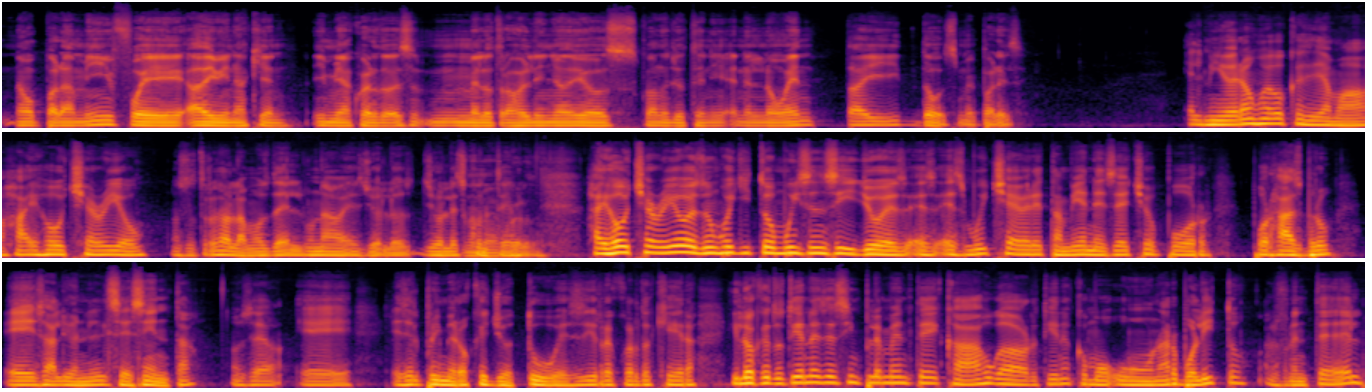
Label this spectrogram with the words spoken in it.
No, para mí fue Adivina quién. Y me acuerdo, es- me lo trajo el niño Dios cuando yo tenía, en el 92 me parece. El mío era un juego que se llamaba Hi Ho Cherry O. Nosotros hablamos de él una vez, yo, los- yo les No conté. acuerdo. Hi Ho Cherry O es un jueguito muy sencillo, es, es, es muy chévere también, es hecho por, por Hasbro, eh, salió en el 60, o sea, eh, es el primero que yo tuve, ese sí recuerdo que era. Y lo que tú tienes es simplemente, cada jugador tiene como un arbolito al frente de él,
